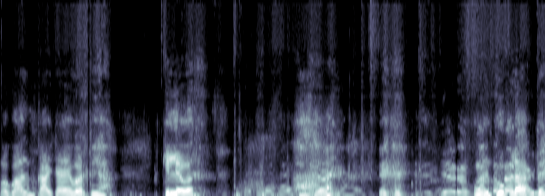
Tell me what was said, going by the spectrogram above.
बघू अजून काय काय आहे वरती या किल्ल्यावर. हा. ऊन खूप लागतंय.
